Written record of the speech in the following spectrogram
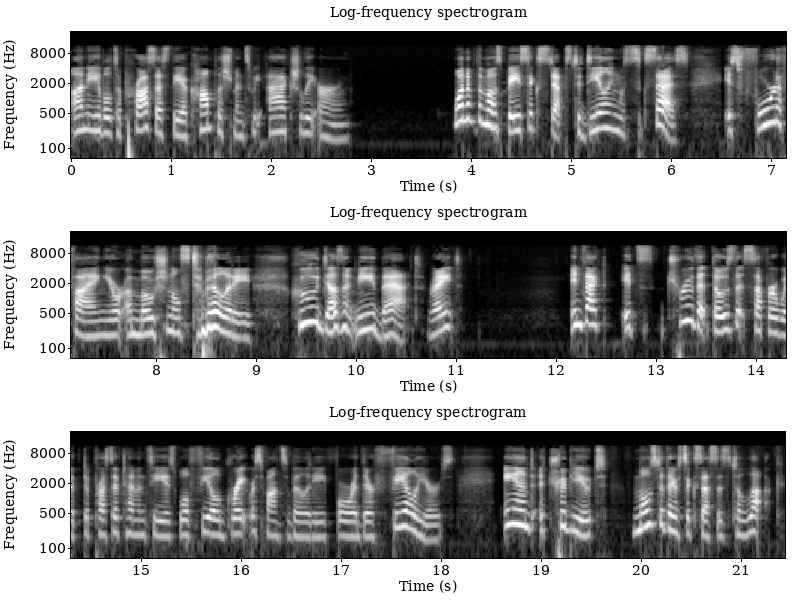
unable to process the accomplishments we actually earn. One of the most basic steps to dealing with success is fortifying your emotional stability. Who doesn't need that, right? In fact, it's true that those that suffer with depressive tendencies will feel great responsibility for their failures and attribute most of their successes to luck.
